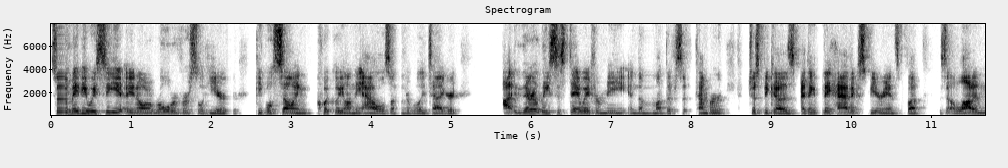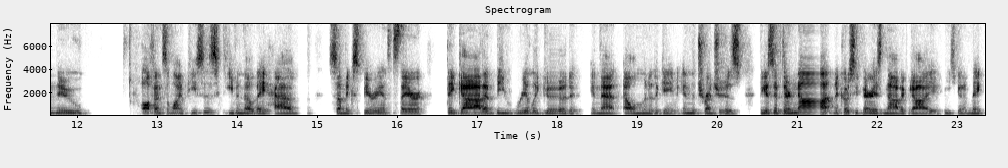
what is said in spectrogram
So maybe we see you know a role reversal here. People selling quickly on the Owls under Willie Taggart. I, they're at least a stay away from me in the month of September, just because I think they have experience, but there's a lot of new offensive line pieces, even though they have some experience there they got to be really good in that element of the game in the trenches because if they're not, N'Kosi Perry is not a guy who's going to make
